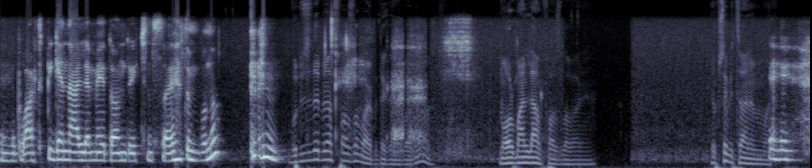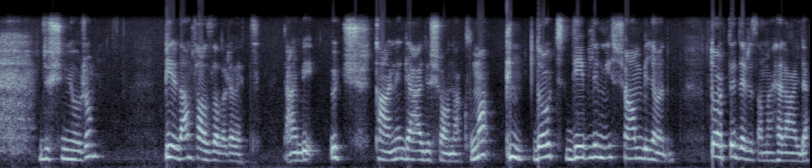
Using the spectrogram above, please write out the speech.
E, bu artık bir genellemeye döndüğü için söyledim bunu. bu dizide biraz fazla var bir de galiba değil mi? Normalden fazla var yani. Yoksa bir tane mi var? E, düşünüyorum. Birden fazla var evet. Yani bir üç tane geldi şu an aklıma. Dört diyebilir miyiz şu an bilemedim. Dört de deriz ama herhalde.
